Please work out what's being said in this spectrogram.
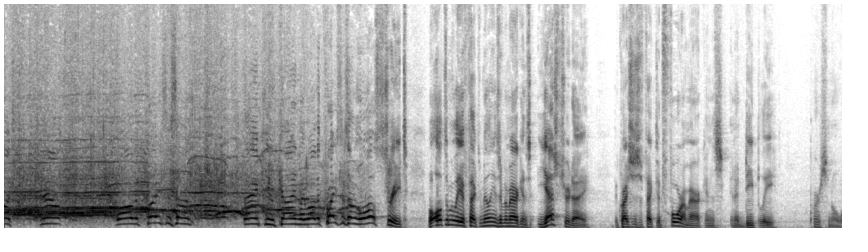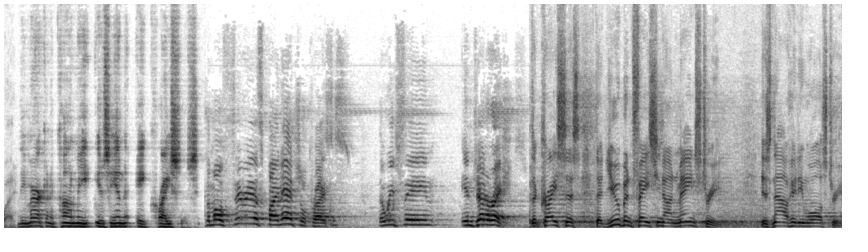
much. Now, while the crisis on, thank you kindly, while the crisis on Wall Street will ultimately affect millions of Americans, yesterday the crisis affected four Americans in a deeply personal way. The American economy is in a crisis. The most serious financial crisis that we've seen in generations. The crisis that you've been facing on Main Street is now hitting Wall Street.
